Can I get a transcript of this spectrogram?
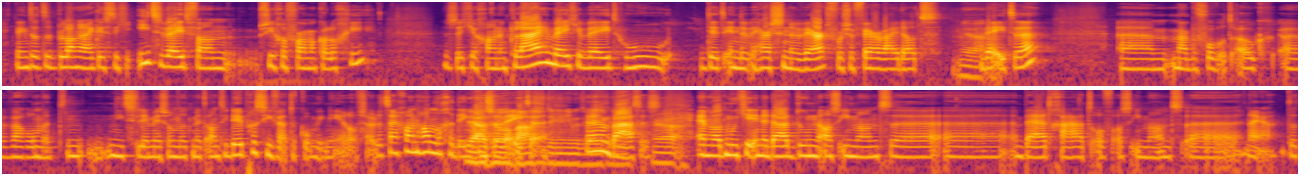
Ik denk dat het belangrijk is dat je iets weet van psychofarmacologie. Dus dat je gewoon een klein beetje weet hoe dit in de hersenen werkt, voor zover wij dat Ja. weten. Ehm, maar bijvoorbeeld ook eh, waarom het niet slim is om dat met antidepressiva te combineren of zo. Dat zijn gewoon handige dingen ja, om dat te weten. basisdingen die je moet een weten. basis. Ja. En wat moet je inderdaad doen als iemand eh eh, bad gaat of als iemand, nou ja, dat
